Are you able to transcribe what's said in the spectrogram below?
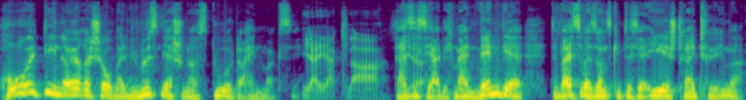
Holt die in eure Show, weil wir müssen ja schon als Duo dahin, Maxi. Ja, ja, klar. Das ja. ist ja, ich meine, wenn wir, du weißt du, weil sonst gibt es ja Ehestreit für immer.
